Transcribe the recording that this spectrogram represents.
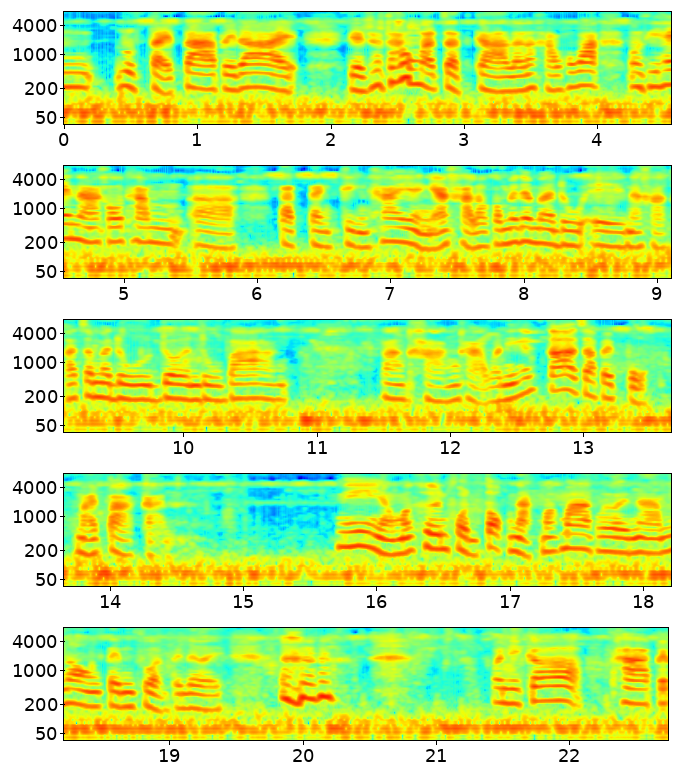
มันหลุดสายตาไปได้ เดี๋ยวจะต้องมาจัดการแล้วนะคะ เพราะว่าบางทีให้นาเขาทำตัดแต่งกิ่งให้อย่างเงี้ยค่ะ เราก็ไม่ได้มาดูเองนะคะ ก็จะมาดูเดินดูบ้าง บางครั้งค่ะ วันนี้ก็จะไปปลูกไม้ป่ากัน นี่อย่างเมื่อคืนฝนตกหนักมาก ๆ เลย น้ำนองเต็มสวนไปเลย วันนี้ก็พาไป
